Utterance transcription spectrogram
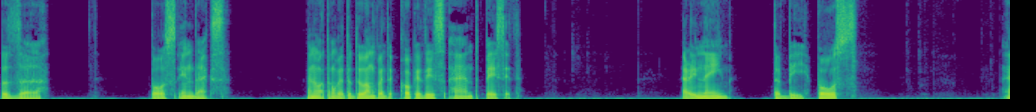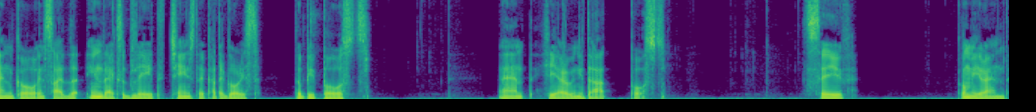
the post index. And what I'm going to do I'm going to copy this and paste it. Rename the b posts and go inside the index blade change the categories to be posts and here we need to add posts save. Come here and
